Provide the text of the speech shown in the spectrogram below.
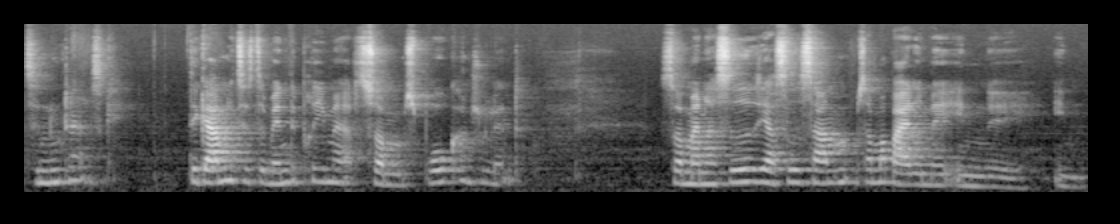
til nudansk. Det gamle testamente primært som sprogkonsulent. Så man har siddet, jeg har siddet sammen, samarbejdet med en, øh, en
